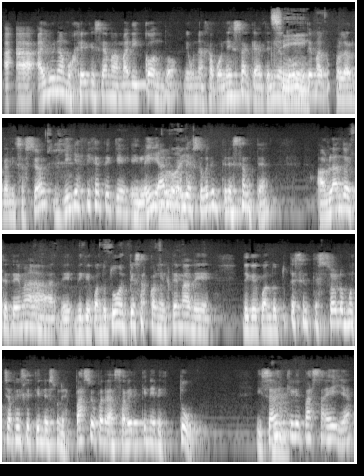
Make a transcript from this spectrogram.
hay una mujer que se llama Mari Kondo, de una japonesa que ha tenido todo un tema con la organización, y ella, fíjate que eh, leí algo de ella súper interesante, ¿eh? Hablando de este tema, de, que cuando tú empiezas con el tema de, que cuando tú te sientes solo, muchas veces tienes un espacio para saber quién eres tú. ¿Y sabes mm. qué le pasa a ella?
